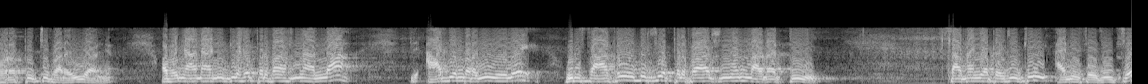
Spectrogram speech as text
ഉറപ്പിച്ചു പറയുകയാണ്. അപ്പൊ ഞാൻ അനുഗ്രഹ പ്രഭാഷണമല്ല ആദ്യം പറഞ്ഞതുപോലെ ഒരു സാഹോദര്യ പ്രഭാഷണം നടത്തി സമയപരിധി അനുസരിച്ച്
